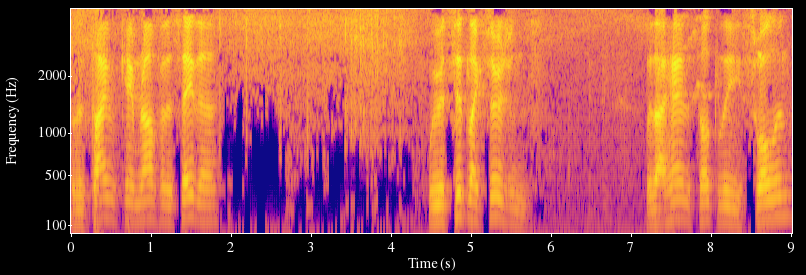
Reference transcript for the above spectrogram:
when the time came round for the Seder, we would sit like surgeons with our hands totally swollen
